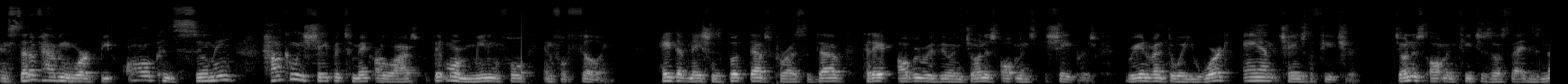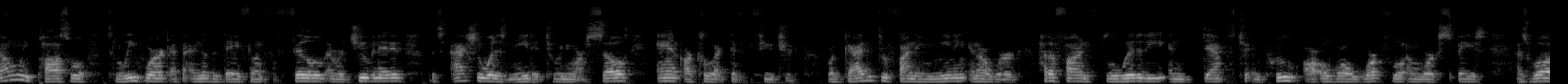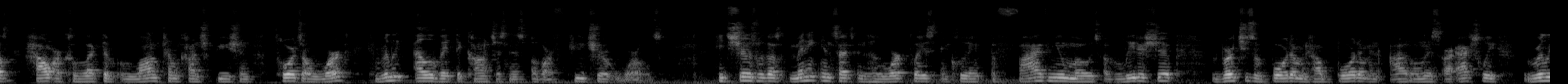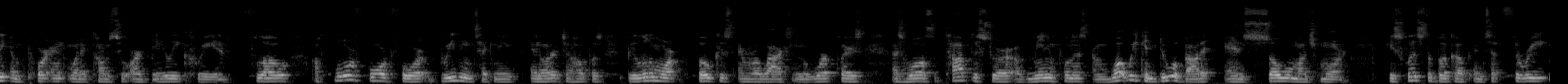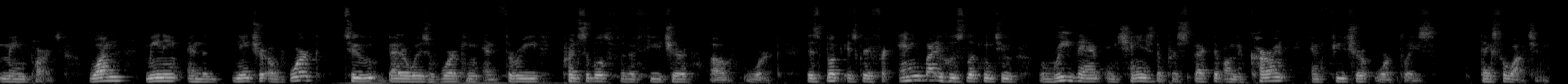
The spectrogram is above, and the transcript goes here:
Instead of having work be all consuming, how can we shape it to make our lives a bit more meaningful and fulfilling? Hey DevNations BookDevs, Perez the Dev. Today I'll be reviewing Jonas Altman's Shapers, Reinvent the Way You Work and Change the Future. Jonas Altman teaches us that it is not only possible to leave work at the end of the day feeling fulfilled and rejuvenated, but it's actually what is needed to renew ourselves and our collective future. We're guided through finding meaning in our work, how to find fluidity and depth to improve our overall workflow and workspace, as well as how our collective long-term contribution towards our work can really elevate the consciousness of our future worlds. He shares with us many insights into the workplace, including the five new modes of leadership, virtues of boredom, and how boredom and idleness are actually really important when it comes to our daily creative flow, a 444 breathing technique in order to help us be a little more focused and relaxed in the workplace, as well as the top destroyer of meaningfulness and what we can do about it, and so much more. He splits the book up into three main parts. One, meaning and the nature of work. Two, better ways of working. And three, principles for the future of work. This book is great for anybody who's looking to revamp and change the perspective on the current and future workplace. Thanks for watching.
